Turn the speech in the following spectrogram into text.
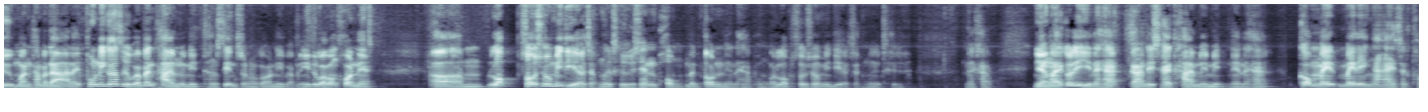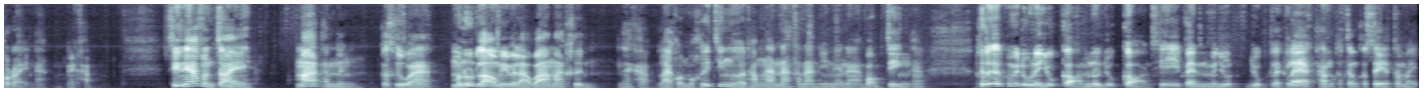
ดื่มวันธรรมดาอะไรพวกนี้ก็ถือว่าเป็น time limit ทั้งสิ้นสำหรับกรณีแบบนี้ หรือว่าบางคนเนี่ยลบโซเชียลมีเดียจากมือถือ เช่นผมเป็นต้นเนี่ยนะครับผมก็ลบโซเชียลมีเดียจากมือถือนะครับอย่างไรก็ดีนะฮะการที่ใช้ time limit เนี่ยนะฮะก็ไม่ไม่ได้ง่ายสักเท่าไหร่นักนะครับ สิ่งที่น่าสนใจมากอันหนึ่งก็คือว่ามนุษย์เรามีเวลาว่างมากขึ้น นะครับหลายคนบอกเฮ้ยจริงเหรอทำงานหนักขนาดนี้เนี่ยนะบอกจริงฮะคือถ้าคุณไปดูในยุคก่อนมนุษย์ยุคก่อนที่เป็นมนุษย์ยุคแรก ๆทำการเกษตรสมัย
